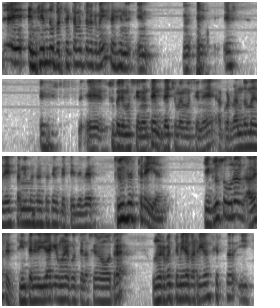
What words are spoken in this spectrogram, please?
Eh, entiendo perfectamente lo que me dices. Eh, es, es, eh, súper emocionante. De hecho, me emocioné acordándome de esta misma sensación que estoy de ver tus estrellas. Que incluso uno, a veces, sin tener idea que es una constelación u otra, uno de repente mira para arriba, ¿cierto? Y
